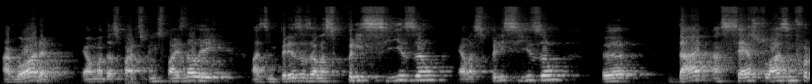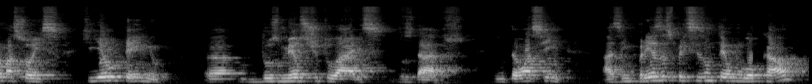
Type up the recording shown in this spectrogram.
Agora é uma das partes principais da lei. As empresas elas precisam, elas precisam uh, dar acesso às informações que eu tenho uh, dos meus titulares dos dados. Então, assim, as empresas precisam ter um local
